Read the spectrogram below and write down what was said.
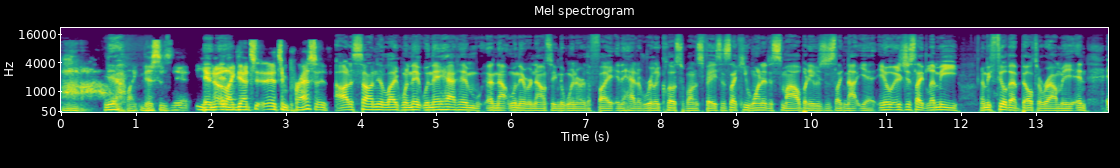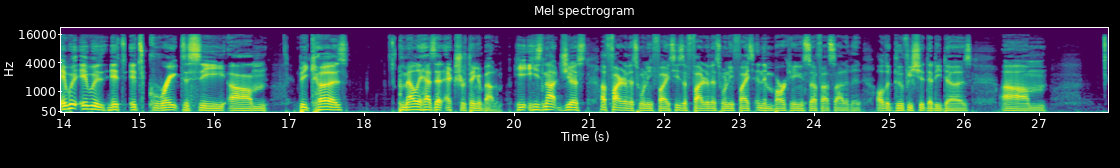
ah Yeah. like this is it. You And- know, and- like that's it's impressive. Adesanya, like when they when they had him and not when they were announcing the winner of the fight and they had a really close up on his face, it's like he wanted to smile, but he was just like not yet. It was just like let me let me feel that belt around me, and it was it was it's it's great to see um because Melly has that extra thing about him. He he's not just a fighter that's winning fights. He's a fighter that's winning fights and then marketing stuff outside of it. All the goofy shit that he does. Um,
